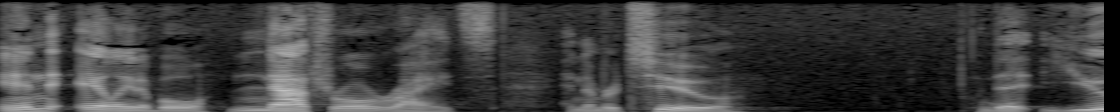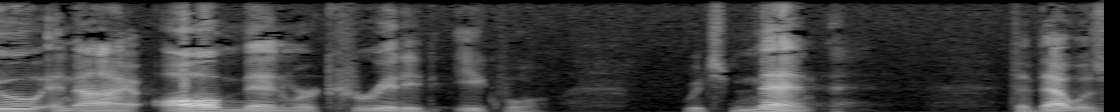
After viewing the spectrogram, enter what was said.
inalienable natural rights. And number two, that you and I, all men, were created equal, which meant that that was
